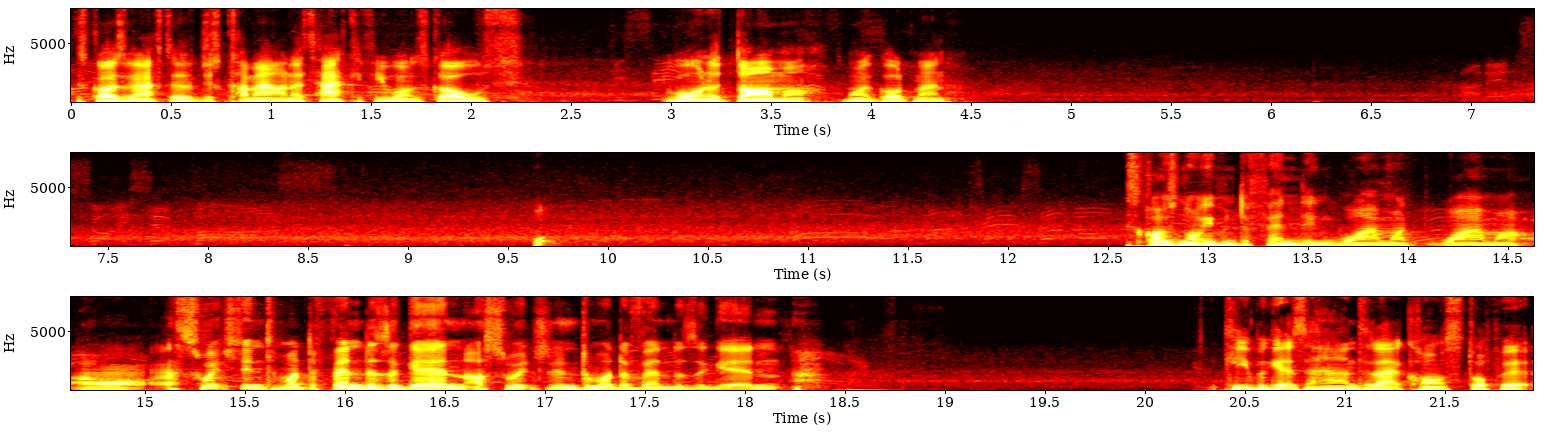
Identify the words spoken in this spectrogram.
This guy's going to have to just come out and attack if he wants goals. What on a Dharma. My God, man. This guy's not even defending. Why am I? Why am I? Oh, I switched into my defenders again. I switched into my defenders again. Keeper gets a hand to that. Can't stop it.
